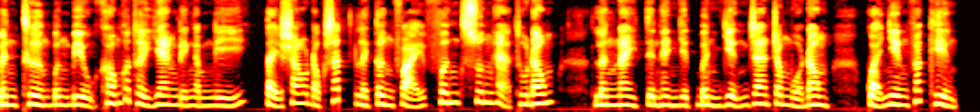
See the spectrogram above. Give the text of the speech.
Bình thường bần biểu không có thời gian để ngẫm nghĩ, tại sao đọc sách lại cần phải phân xuân hạ thu đông? Lần này tình hình dịch bệnh diễn ra trong mùa đông, quả nhiên phát hiện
